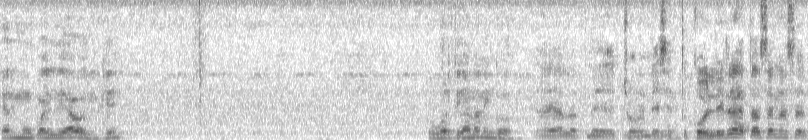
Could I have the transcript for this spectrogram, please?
त्यान मोबाईल या होईल के? तो वरती का ना निघ? काय आलत नाही चोंडेस तू कोल्ही रे तसं नसेल.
